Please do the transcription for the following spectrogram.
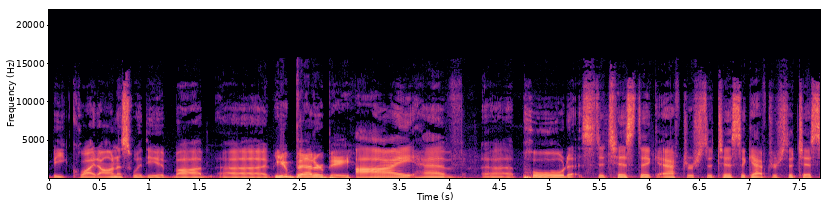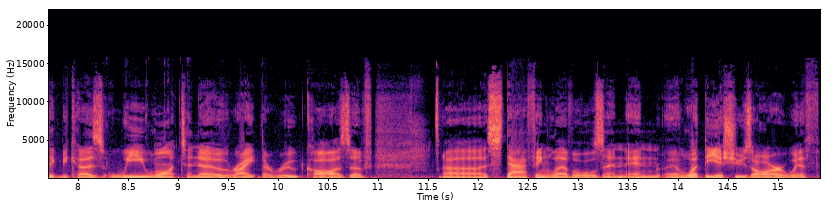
be quite honest with you, Bob. Uh, You better be. I have uh, pulled statistic after statistic after statistic because we want to know, right, the root cause of uh, staffing levels and, and uh, what the issues are with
